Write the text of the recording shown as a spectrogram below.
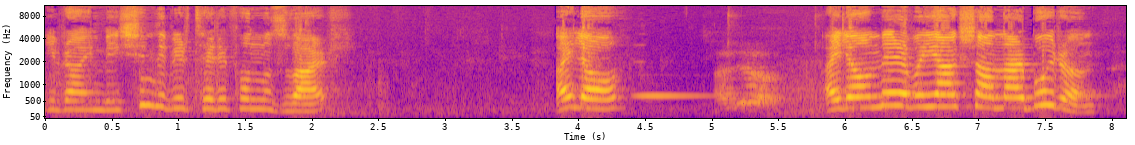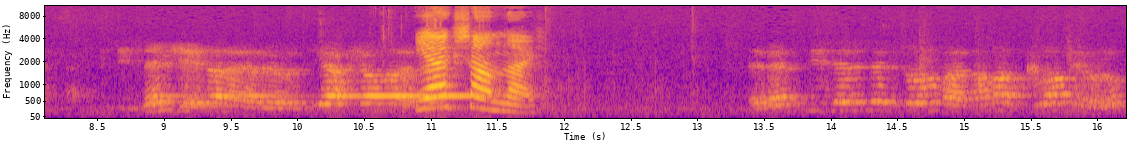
İbrahim Bey şimdi bir telefonumuz var. Alo. Alo, Alo merhaba iyi akşamlar buyurun. Nevşehir'den arıyoruz. İyi akşamlar. İyi akşamlar. E ben dizlerimde bir sorun var. Namaz kılamıyorum.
